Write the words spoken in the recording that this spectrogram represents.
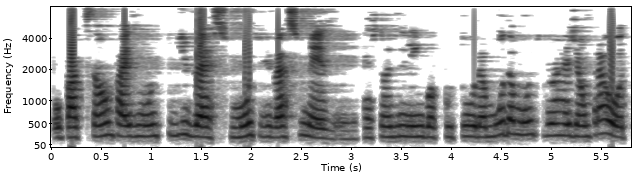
O Paquistão é um país muito diverso, muito diverso mesmo. A questão de língua, cultura, muda muito de uma região para outra.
